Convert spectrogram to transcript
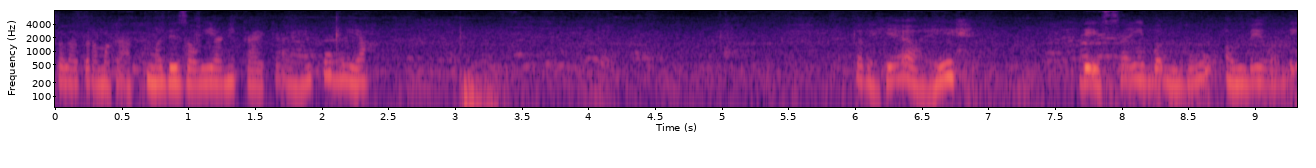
चला तर मग आतमध्ये जाऊया आणि काय काय आहे बघूया तर हे आहे देसाई बंधू आंबेवाले.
